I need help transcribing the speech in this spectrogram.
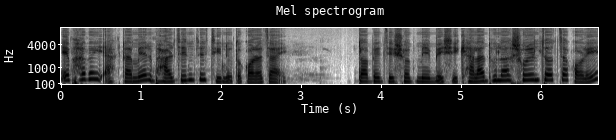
এভাবেই একটা মেয়ের ভার্জিনিটি চিহ্নিত করা যায়। তবে যেসব মেয়ে বেশি খেলাধুলা, শরীরচর্চা করে,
